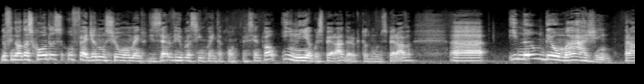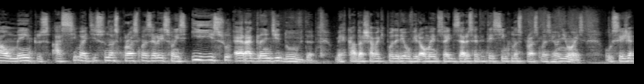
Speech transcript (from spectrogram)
No final das contas, o Fed anunciou um aumento de 0,50 ponto percentual, em linha com o esperado, era o que todo mundo esperava, uh, e não deu margem para aumentos acima disso nas próximas eleições. E isso era a grande dúvida. O mercado achava que poderiam vir aumentos aí de 0,75 nas próximas reuniões. Ou seja,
